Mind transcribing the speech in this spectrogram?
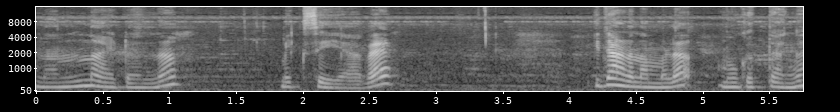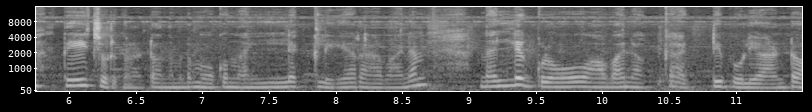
നന്നായിട്ടൊന്ന് മിക്സ് ചെയ്യാവേ. ഇതാണ് നമ്മൾ മുഖത്തങ്ങ് തേച്ച് കൊടുക്കണം കേട്ടോ. നമ്മുടെ മുഖം നല്ല ക്ലിയർ ആവാനും നല്ല ഗ്ലോ ആവാനും ഒക്കെ അടിപൊളിയാണ് കേട്ടോ.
